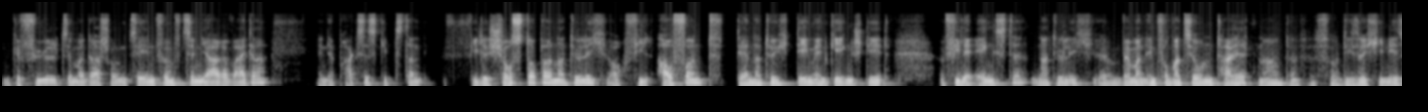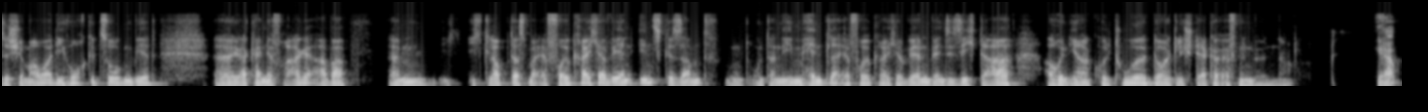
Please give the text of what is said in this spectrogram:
gefühlt, sind wir da schon 10, 15 Jahre weiter. In der Praxis gibt es dann viele Showstopper natürlich, auch viel Aufwand, der natürlich dem entgegensteht. Viele Ängste natürlich, äh, wenn man Informationen teilt. Ne? So diese chinesische Mauer, die hochgezogen wird. Äh, ja, keine Frage. Aber ähm, ich, ich glaube, dass wir erfolgreicher werden insgesamt und Unternehmen, Händler erfolgreicher werden, wenn sie sich da auch in ihrer Kultur deutlich stärker öffnen würden. Ne? Ja,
